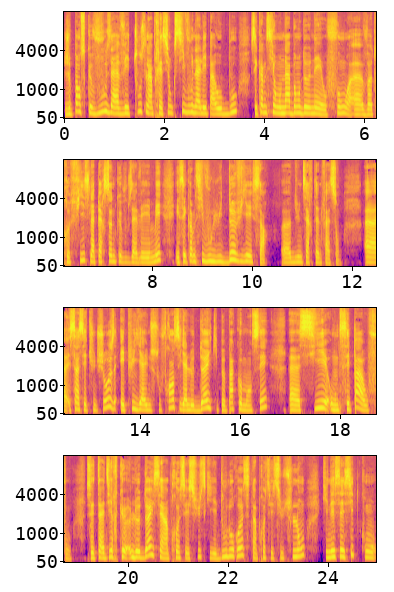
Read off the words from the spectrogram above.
Je pense que vous avez tous l'impression que si vous n'allez pas au bout, c'est comme si on abandonnait au fond euh, votre fils, la personne que vous avez aimée, et c'est comme si vous lui deviez ça, euh, d'une certaine façon. Euh, ça, c'est une chose. Et puis, il y a une souffrance, il y a le deuil qui ne peut pas commencer euh, si on ne sait pas, au fond. C'est-à-dire que le deuil, c'est un processus qui est douloureux, c'est un processus long qui nécessite qu'on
